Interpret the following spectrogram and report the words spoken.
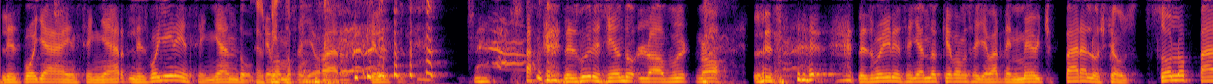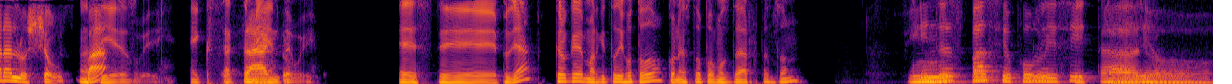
les voy a enseñar, les voy a ir enseñando El qué vamos a llevar. les, voy a ir enseñando, la- no, les, les voy a ir enseñando qué vamos a llevar de merch para los shows, solo para los shows. ¿va? Así es, güey. Exactamente, güey. Este, pues ya, creo que Marquito dijo todo. Con esto podemos dar panzón. Fin de espacio publicitario.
